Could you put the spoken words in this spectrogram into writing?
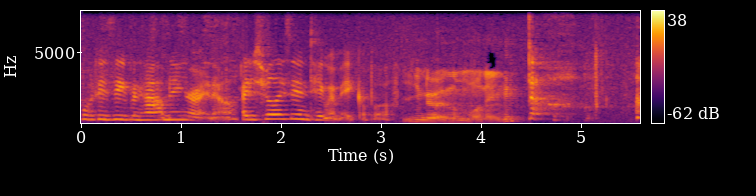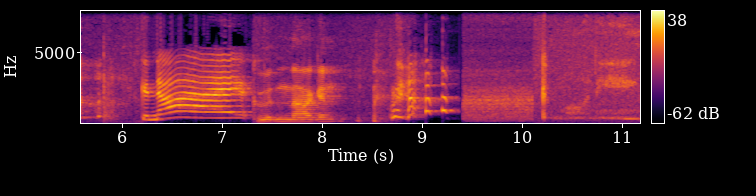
What is even happening right now? I just realized I didn't take my makeup off. You can do it in the morning. Good night. Good noggin. Good morning.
